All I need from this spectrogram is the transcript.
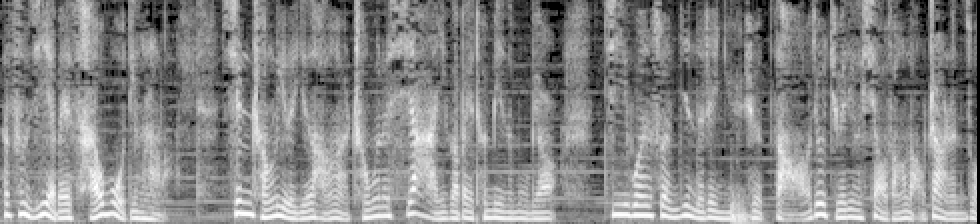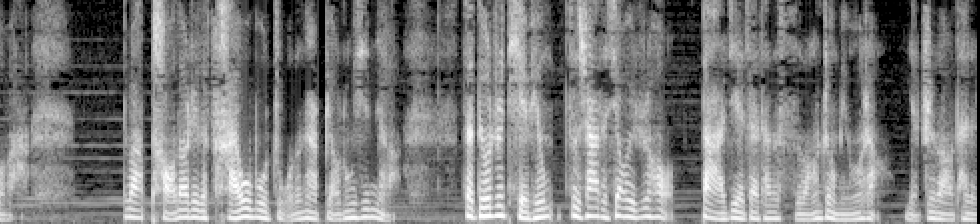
他自己也被财务部盯上了。新成立的银行啊，成为了下一个被吞并的目标。机关算尽的这女婿早就决定效仿老丈人的做法，对吧？跑到这个财务部主子那儿表忠心去了。在得知铁平自杀的消息之后，大介在他的死亡证明上也知道他的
